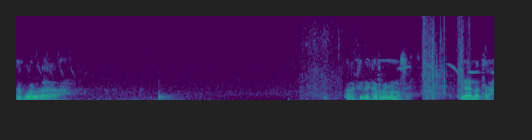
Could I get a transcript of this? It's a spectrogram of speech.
Aguarda. ¿Para qué le cargamos? No sé. Mira la nota.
